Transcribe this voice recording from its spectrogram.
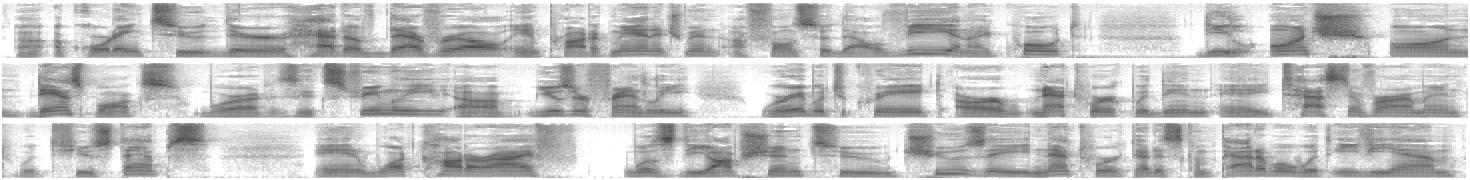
Uh, according to their head of DevRel and product management, Afonso Dalvi, and I quote, the launch on Dancebox was extremely uh, user friendly. We're able to create our network within a test environment with few steps. And what caught our eye was the option to choose a network that is compatible with EVM,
